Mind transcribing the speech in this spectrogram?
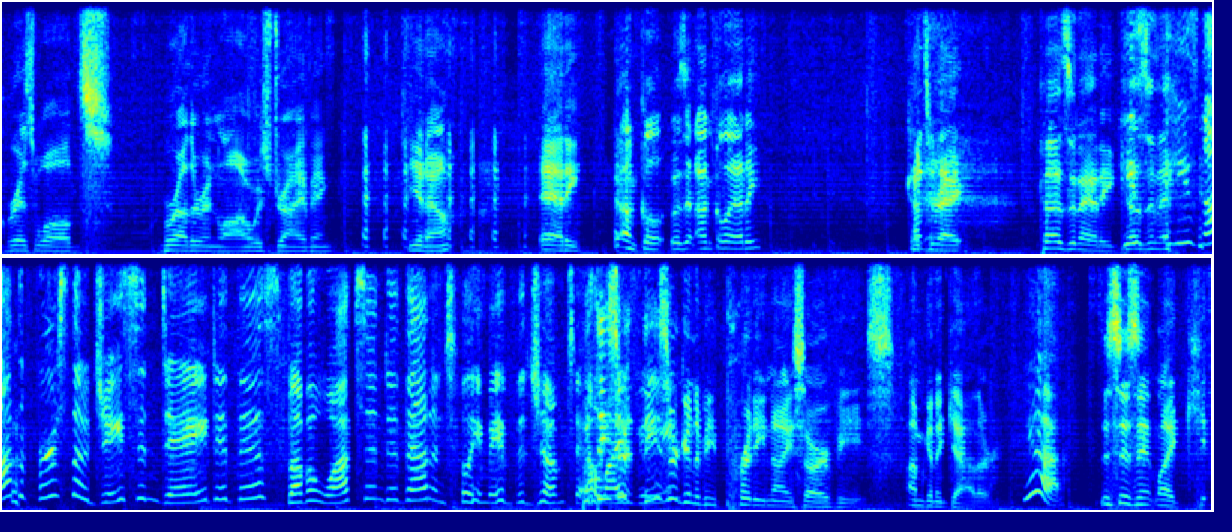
Griswold's brother-in-law was driving. You know, Eddie, Uncle was it Uncle Eddie? That's right. Cousin Eddie. Cousin he's, Eddie. he's not the first though. Jason Day did this. Bubba Watson did that until he made the jump to But LIV. these are these are going to be pretty nice RVs. I'm going to gather. yeah. This isn't like c-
